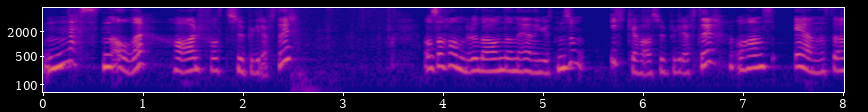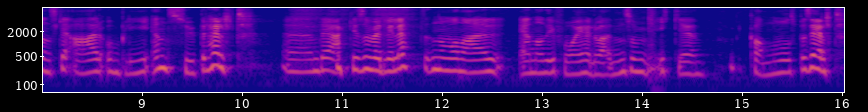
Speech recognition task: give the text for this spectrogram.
nesten alle har fått superkrefter. Og så handler det da om denne ene gutten som ikke har superkrefter. Og hans eneste ønske er å bli en superhelt. Eh, Det er ikke så veldig lett når man er en av de få i hele verden som ikke kan noe spesielt.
